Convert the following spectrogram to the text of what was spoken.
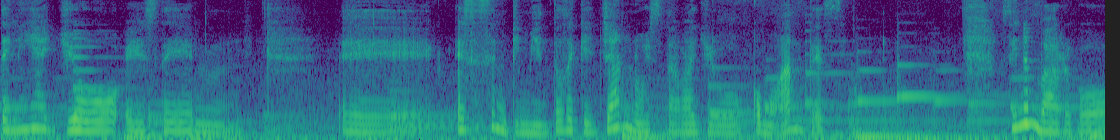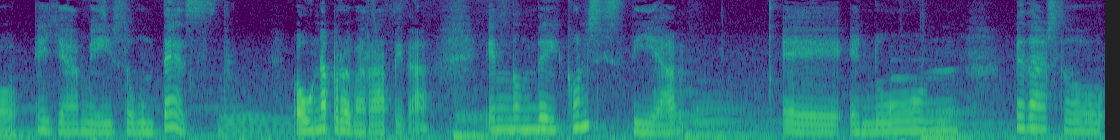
tenía yo este, eh, ese sentimiento de que ya no estaba yo como antes. Sin embargo, ella me hizo un test o una prueba rápida en donde consistía eh, en un pedazo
